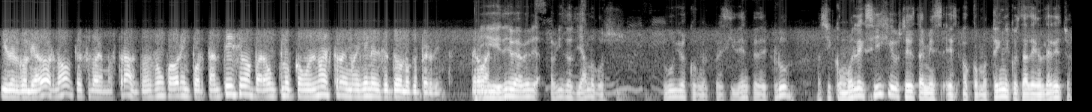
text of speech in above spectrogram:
y del goleador, ¿no? Que eso lo ha demostrado. Entonces, un jugador importantísimo para un club como el nuestro, imagínense todo lo que perdimos. Pero y debe haber habido diálogos tuyos con el presidente del club Así como él exige, ustedes también, o como técnico, están en el derecho.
